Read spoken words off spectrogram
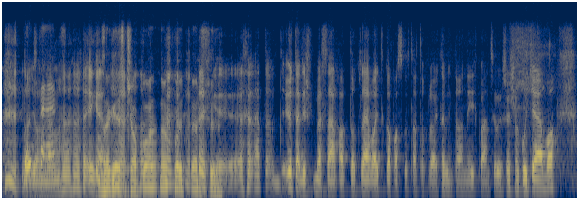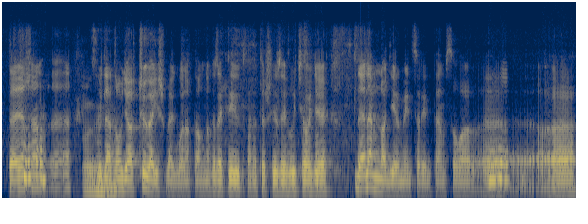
nagyon perc. nem. Igen. Az egész csapatnak, vagy per fő? Hát öten is beszállhattok le, vagy kapaszkodhatok rajta, mint a négy páncélos és a kutyába. Teljesen. Az Úgy igen. látom, hogy a csöve is megvan a tanknak, az egy T-55-ös izé, úgyhogy, de nem nagy élmény szerintem, szóval uh-huh.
